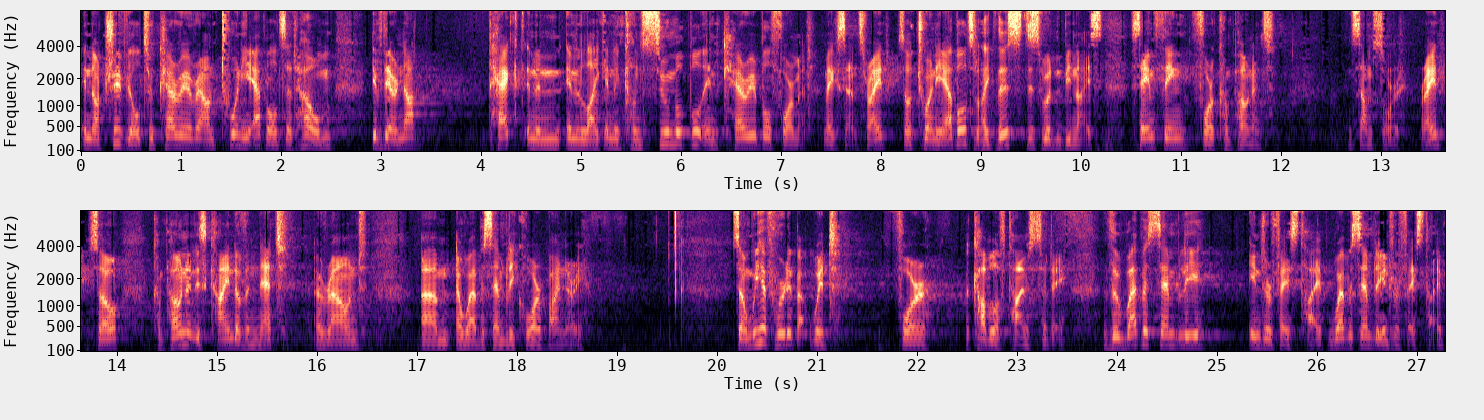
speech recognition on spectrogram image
and not trivial to carry around 20 apples at home if they're not packed in, an, in like in a consumable and carryable format. Makes sense, right? So 20 apples like this, this wouldn't be nice. Same thing for components in some sort, right? So component is kind of a net around um, a WebAssembly core binary. So we have heard about WIT for a couple of times today. The WebAssembly interface type, WebAssembly interface type,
